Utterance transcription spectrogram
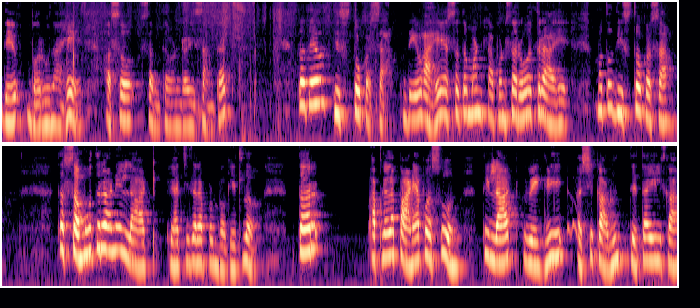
देव भरून आहे असं संत मंडळी सांगतात. तर देव दिसतो कसा? देव आहे असं तर म्हटलं पण सर्वत्र आहे. मग तो दिसतो कसा? तर समुद्र आणि लाट ह्याची जर आपण बघितलं तर आपल्याला पाण्यापासून ती लाट वेगळी अशी काढून देता येईल का?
